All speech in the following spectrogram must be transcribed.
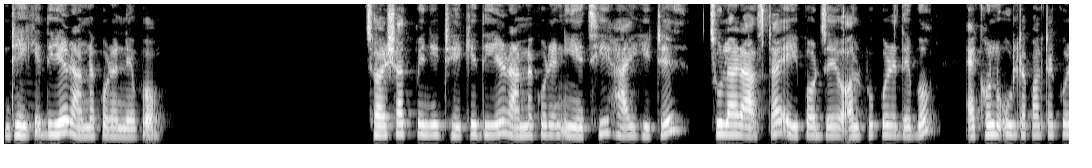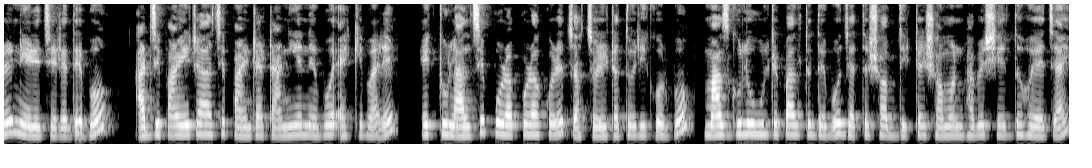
ঢেকে দিয়ে রান্না করে নেব। ছয় সাত মিনিট ঢেকে দিয়ে রান্না করে নিয়েছি হাই হিটে। চুলার আঁচটা এই পর্যায়ে অল্প করে দেব। এখন উল্টাপাল্টা করে নেড়ে চেড়ে দেব। আর যে পানিটা আছে, পানিটা টানিয়ে নেব একেবারে। একটু লালচে পোড়া পোড়া করে চচ্চড়িটা তৈরি করব। মাছগুলো উল্টে পাল্টে দেব যাতে সব দিকটাই সমানভাবে সেদ্ধ হয়ে যায়।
